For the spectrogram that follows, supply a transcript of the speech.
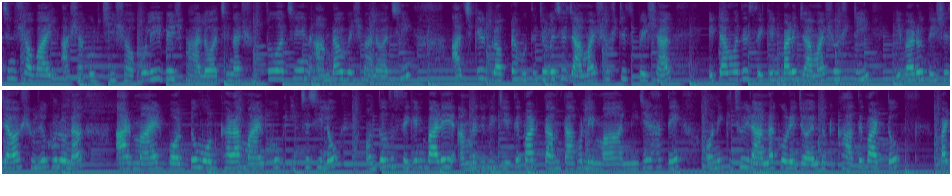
আছেন সবাই। আশা করছি সকলেই বেশ ভালো আছেন আর সুস্থ আছেন। আমরাও বেশ ভালো আছি। আজকের ব্লগটা হতে চলেছে জামাই ষষ্ঠী স্পেশাল এটা আমাদের সেকেন্ড বারে জামাই ষষ্ঠী। এবারও দেশে যাওয়ার সুযোগ হলো না। আর মায়ের বড্ড মন খারাপ, মায়ের খুব ইচ্ছে ছিল। অন্তত সেকেন্ড বারে আমরা যদি যেতে পারতাম, তাহলে মা নিজের হাতে অনেক কিছুই রান্না করে জয়ন্তকে খাওয়াতে পারতো। বাট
